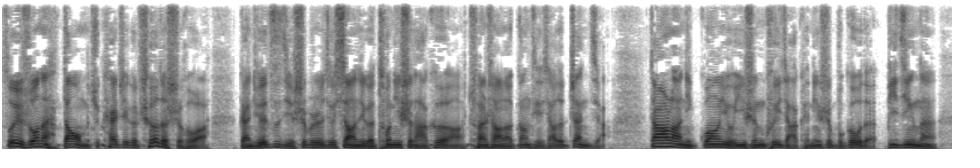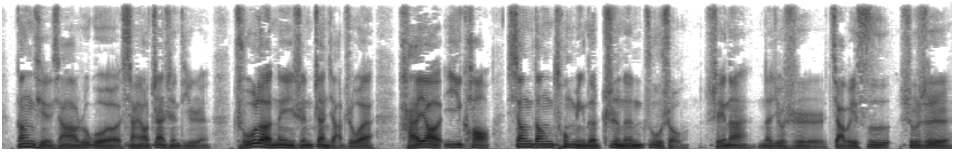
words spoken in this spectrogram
所以说呢，当我们去开这个车的时候啊，感觉自己是不是就像这个托尼·史塔克啊，穿上了钢铁侠的战甲？当然了，你光有一身盔甲肯定是不够的。毕竟呢，钢铁侠如果想要战胜敌人，除了那一身战甲之外，还要依靠相当聪明的智能助手。谁呢？那就是贾维斯，是不是？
